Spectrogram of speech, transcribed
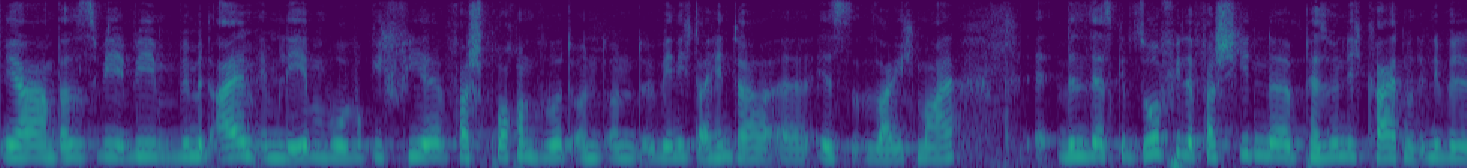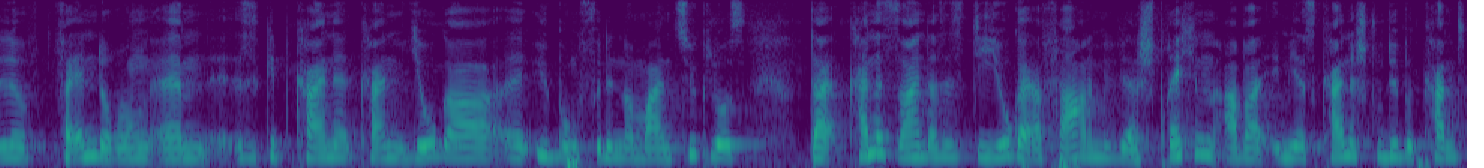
ja, das ist wie, wie, wie mit allem im Leben, wo wirklich viel versprochen wird und, und wenig dahinter äh, ist, sage ich mal. Äh, wissen Sie, es gibt so viele verschiedene Persönlichkeiten und individuelle Veränderungen. Ähm, es gibt keine, keine Yoga-Übung für den normalen Zyklus. Da kann es sein, dass es die Yoga-Erfahrenen widersprechen, aber mir ist keine Studie bekannt,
